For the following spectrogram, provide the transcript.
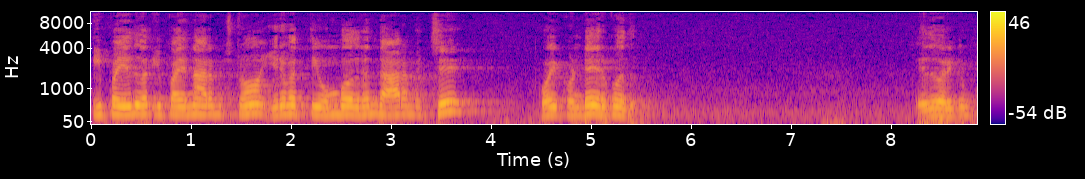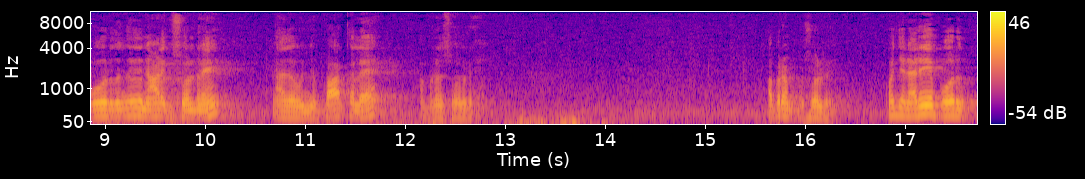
இப்போ இது இப்போ என்ன ஆரம்பிச்சிட்டோம்? இருபத்தி ஒம்போதுலேருந்து ஆரம்பித்து போய்கொண்டே இருக்கும் இது. எது வரைக்கும் போகிறதுங்கிறது நாளைக்கு சொல்கிறேன் நான் அதை கொஞ்சம் பார்க்கல அப்புறம் சொல்கிறேன் அப்புறம் சொல்கிறேன் கொஞ்சம் நிறைய போகிறது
